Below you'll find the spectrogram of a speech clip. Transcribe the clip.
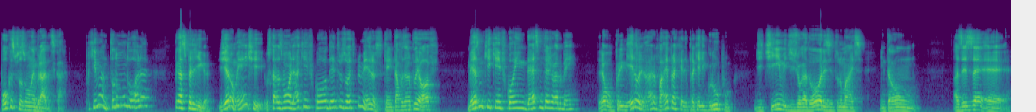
poucas pessoas vão lembrar desse cara. Porque, mano, todo mundo olha pegar a Superliga. Geralmente, os caras vão olhar quem ficou dentre os oito primeiros, quem tá fazendo playoff. Mesmo que quem ficou em décimo tenha jogado bem. Entendeu? O primeiro olhar vai para aquele, aquele grupo de time, de jogadores e tudo mais. Então, às vezes é, é,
